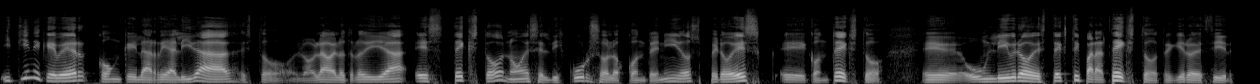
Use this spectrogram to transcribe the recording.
Y tiene que ver con que la realidad, esto lo hablaba el otro día, es texto, no es el discurso, los contenidos, pero es eh, contexto. Eh, un libro es texto y para texto, te quiero decir.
